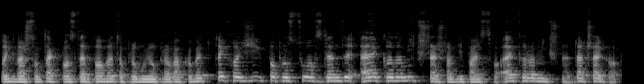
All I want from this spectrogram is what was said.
ponieważ są tak postępowe, to promują prawa kobiet. Tutaj chodzi po prostu o względy ekonomiczne, szanowni państwo, ekonomiczne. Dlaczego?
